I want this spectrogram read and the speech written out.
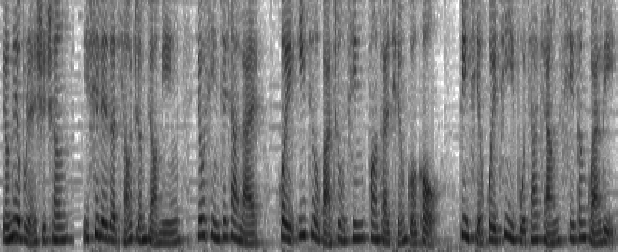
有内部人士称，一系列的调整表明，优信接下来。会依旧把重心放在全国购，并且会进一步加强细分管理。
